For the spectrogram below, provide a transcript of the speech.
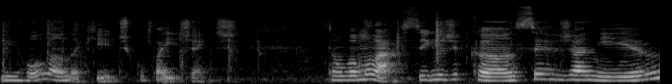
me enrolando aqui. Desculpa aí, gente. Então vamos lá. Signo de Câncer, janeiro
